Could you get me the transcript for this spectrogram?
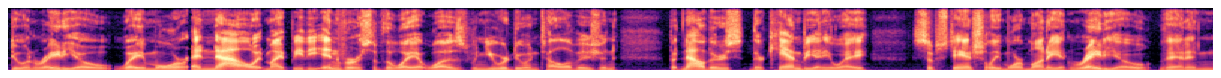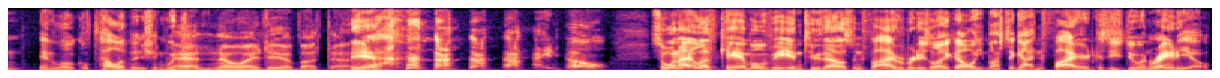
doing radio way more. And now it might be the inverse of the way it was when you were doing television, but now there's there can be anyway substantially more money in radio than in in local television, I had no idea about that. Yeah, I know. So when I left KMOV in 2005, everybody's like, "Oh, he must have gotten fired because he's doing radio."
